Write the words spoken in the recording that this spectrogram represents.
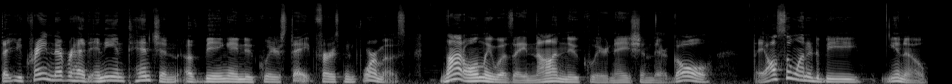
that Ukraine never had any intention of being a nuclear state, first and foremost. Not only was a non nuclear nation their goal, they also wanted to be, you know,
